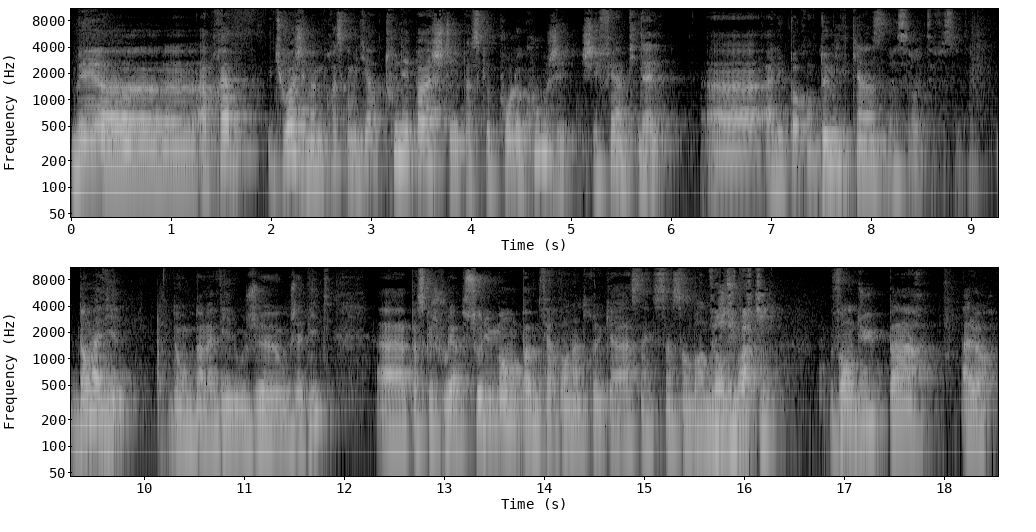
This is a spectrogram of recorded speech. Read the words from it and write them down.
Mais euh, après, tu vois, j'ai même presque envie de dire, tout n'est pas acheté parce que pour le coup, j'ai fait un Pinel euh, à l'époque en 2015 Ouais, c'est vrai que tu as fait ça. toi. dans ma ville, donc dans la ville où je- où j'habite, euh, parce que je voulais absolument pas me faire vendre un truc à 5- 500 bornes de Vendu par qui Vendu par, alors,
